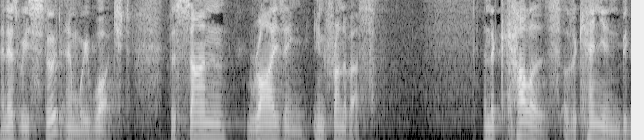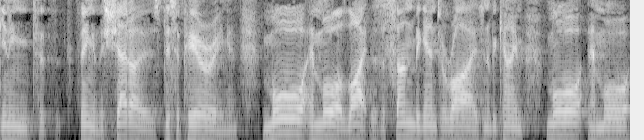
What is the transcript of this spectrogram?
And as we stood and we watched, the sun rising in front of us, and the colours of the canyon beginning to thing, and the shadows disappearing, and more and more light as the sun began to rise, and it became more and more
